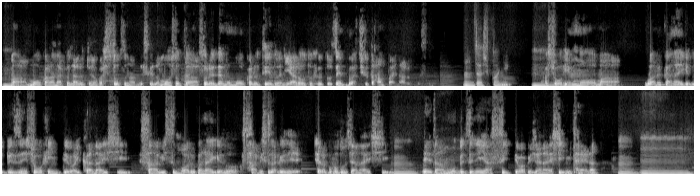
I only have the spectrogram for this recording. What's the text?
うん。まあ儲からなくなるというのが一つなんですけどもう一つははそれでも儲かる程度にやろうとすると全部は中途半端になるんですね。うん確かに。うん。商品もまあ悪かないけど別に商品ではいかないしサービスも悪かないけどサービスだけで選ぶほどじゃないしうん。値段も別に安いってわけじゃないしみたいなうんうん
